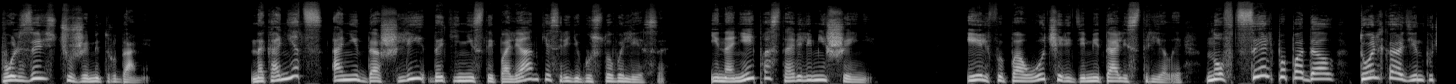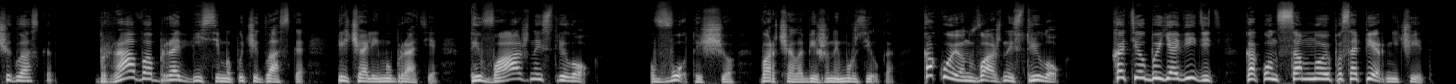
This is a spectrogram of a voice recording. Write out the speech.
пользуясь чужими трудами. Наконец они дошли до тенистой полянки среди густого леса, и на ней поставили мишени. Эльфы по очереди метали стрелы, но в цель попадал только один Пучеглазка. «Браво, брависсимо, Пучеглазка!» — кричали ему братья. «Ты важный стрелок!» «Вот еще!» — ворчал обиженный Мурзилка. «Какой он важный стрелок! Хотел бы я видеть, как он со мною посоперничает!»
